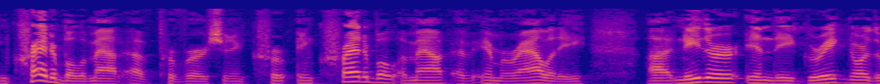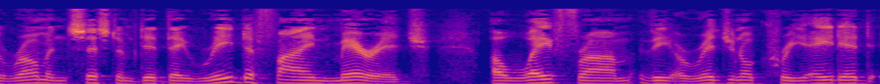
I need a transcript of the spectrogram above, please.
incredible amount of perversion, inc- incredible amount of immorality. Uh, neither in the Greek nor the Roman system did they redefine marriage away from the original created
